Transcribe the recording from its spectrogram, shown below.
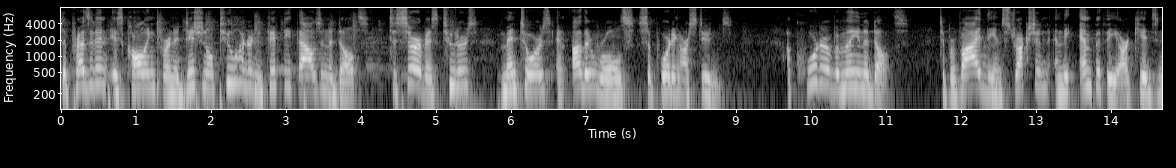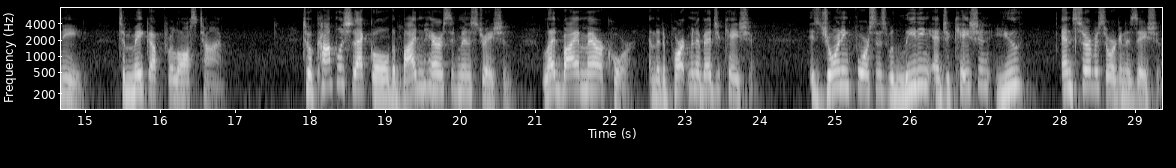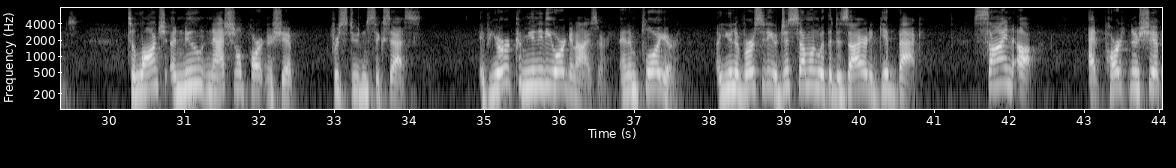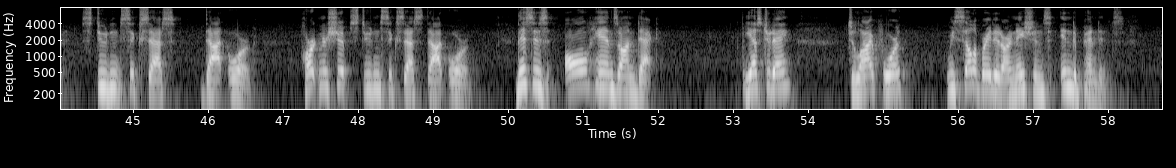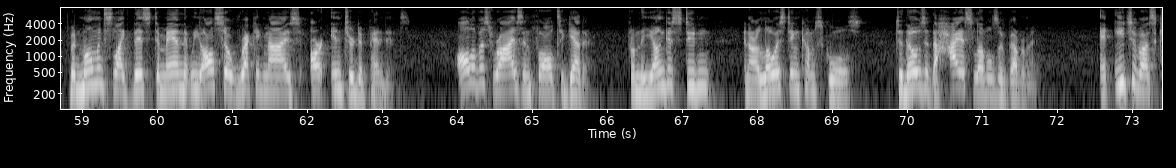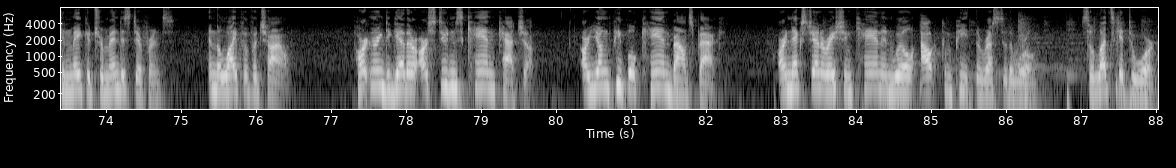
the President is calling for an additional 250,000 adults to serve as tutors, mentors, and other roles supporting our students. A quarter of a million adults to provide the instruction and the empathy our kids need to make up for lost time. To accomplish that goal, the Biden Harris administration, led by AmeriCorps and the Department of Education, is joining forces with leading education, youth, and service organizations to launch a new national partnership for student success. If you're a community organizer, an employer, a university, or just someone with a desire to give back, sign up at partnershipstudentsuccess.org. Partnershipstudentsuccess.org. This is all hands on deck. Yesterday, July 4th, we celebrated our nation's independence. But moments like this demand that we also recognize our interdependence. All of us rise and fall together, from the youngest student in our lowest income schools to those at the highest levels of government. And each of us can make a tremendous difference in the life of a child. Partnering together, our students can catch up. Our young people can bounce back. Our next generation can and will outcompete the rest of the world. So let's get to work.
